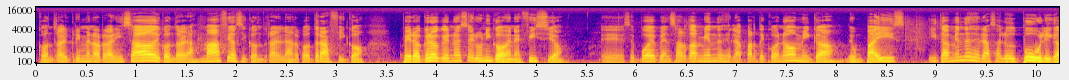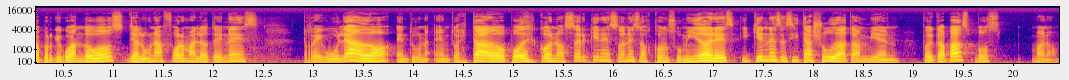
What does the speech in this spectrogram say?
contra el crimen organizado y contra las mafias y contra el narcotráfico. Pero creo que no es el único beneficio. Eh, se puede pensar también desde la parte económica de un país y también desde la salud pública, porque cuando vos de alguna forma lo tenés regulado en tu, en tu estado, podés conocer quiénes son esos consumidores y quién necesita ayuda también. Porque capaz vos, bueno,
